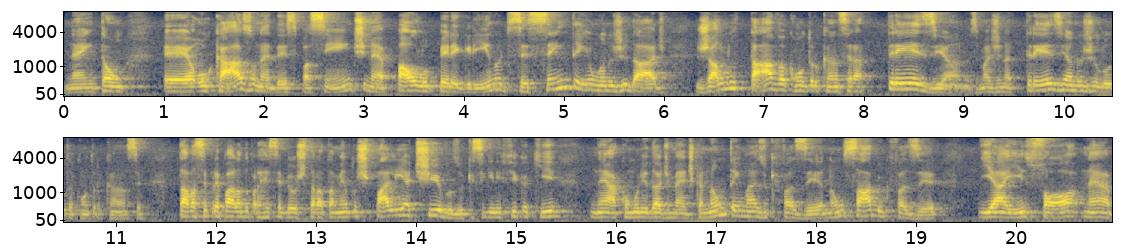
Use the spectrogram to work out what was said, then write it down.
Né? Então, é, o caso né, desse paciente, né, Paulo Peregrino, de 61 anos de idade, já lutava contra o câncer há 13 anos. Imagina, 13 anos de luta contra o câncer. Estava se preparando para receber os tratamentos paliativos, o que significa que né, a comunidade médica não tem mais o que fazer, não sabe o que fazer. E aí só, né,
